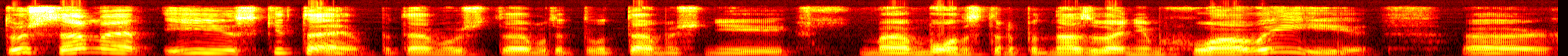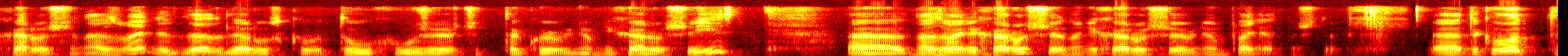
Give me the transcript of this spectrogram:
То же самое и с Китаем, потому что вот этот вот тамошний монстр под названием Huawei, э, хорошее название, да, для русского то уха уже что-то такое в нем нехорошее есть. Название хорошее, но нехорошее в нем понятно что. Так вот,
